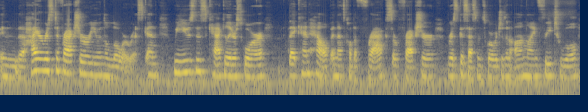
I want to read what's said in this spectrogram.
in the higher risk to fracture or are you in the lower risk? And we use this calculator score that can help, and that's called the FRAX or Fracture Risk Assessment Score, which is an online free tool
